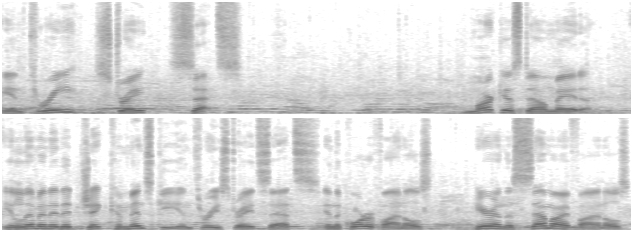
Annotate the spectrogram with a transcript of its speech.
in three straight sets. Marcus d'Almeida eliminated Jake Kaminsky in three straight sets in the quarterfinals. Here in the semifinals,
